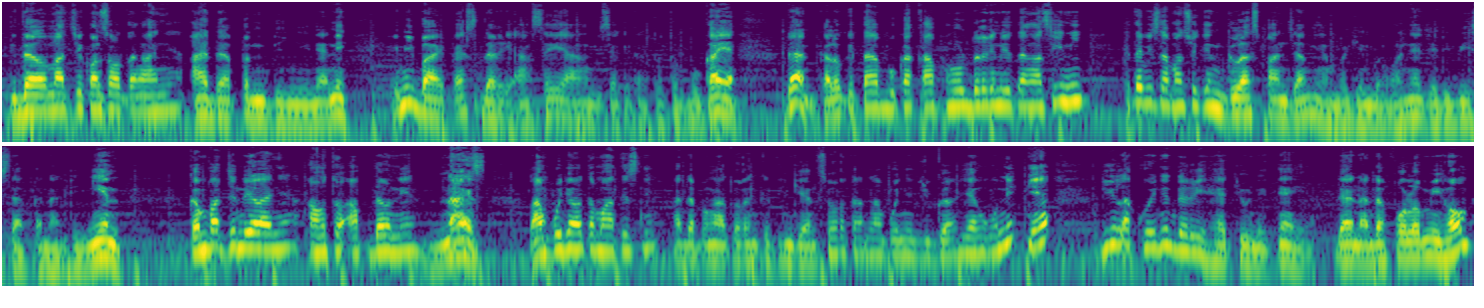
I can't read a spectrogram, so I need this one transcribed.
Di dalam laci konsol tengahnya ada pendinginnya nih. Ini bypass dari AC yang bisa kita tutup buka ya. Dan kalau kita buka cup holder ini di tengah sini, kita bisa masukin gelas panjang yang bagian bawahnya jadi bisa kena dingin. Keempat jendelanya auto up down ya, nice. Lampunya otomatis nih, ada pengaturan ketinggian sorotan lampunya juga. Yang uniknya dilakuinnya dari head unitnya ya. Dan ada follow me home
